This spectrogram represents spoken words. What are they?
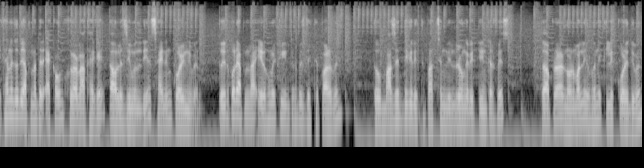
এখানে যদি আপনাদের অ্যাকাউন্ট খোলা না থাকে, তাহলে জিমেল দিয়ে সাইন ইন করে নেবেন। তো এরপরে আপনারা এরকম একটি ইন্টারফেস দেখতে পারবেন। তো মাঝের দিকে দেখতে পাচ্ছেন নীল রঙের একটি ইন্টারফেস তো আপনারা নর্মালি ওখানে ক্লিক করে দিবেন।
